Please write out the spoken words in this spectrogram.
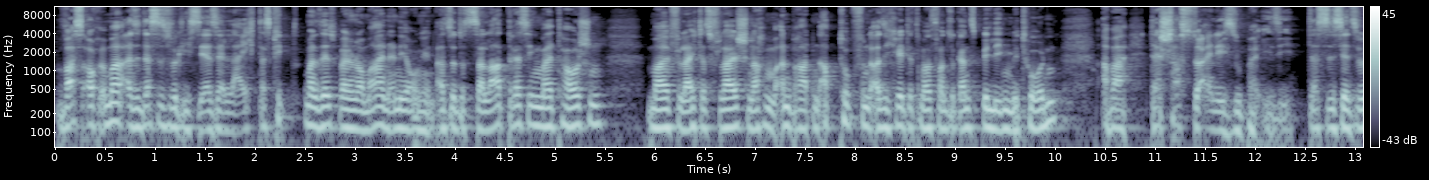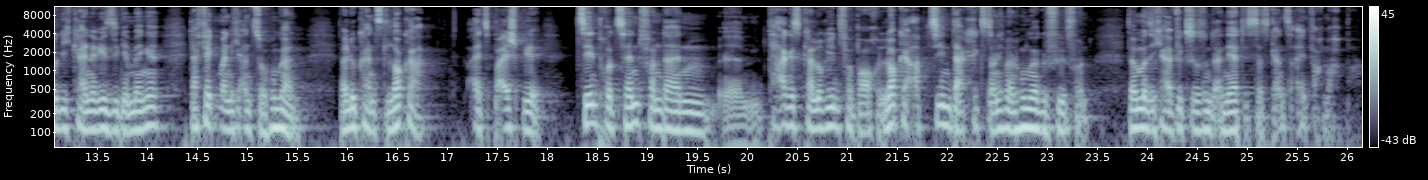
was auch immer. Also das ist wirklich sehr, sehr leicht. Das kriegt man selbst bei der normalen Ernährung hin. Also das Salatdressing mal tauschen, mal vielleicht das Fleisch nach dem Anbraten abtupfen. Also ich rede jetzt mal von so ganz billigen Methoden. Aber das schaffst du eigentlich super easy. Das ist jetzt wirklich keine riesige Menge. Da fängt man nicht an zu hungern. Weil du kannst locker, als Beispiel, 10% von deinem ähm, Tageskalorienverbrauch locker abziehen, da kriegst du noch nicht mal ein Hungergefühl von. Wenn man sich halbwegs gesund ernährt, ist das ganz einfach machbar.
